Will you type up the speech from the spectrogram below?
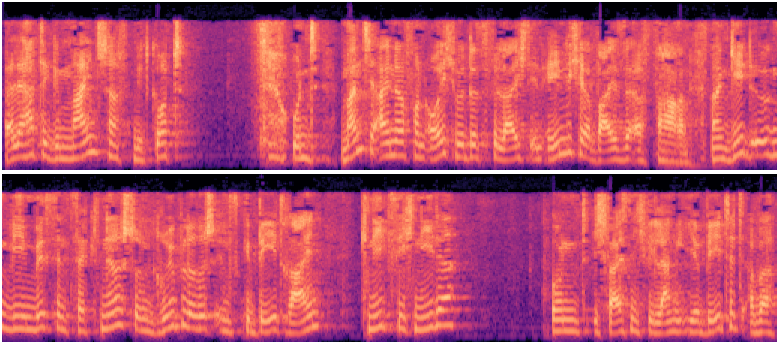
weil er hatte Gemeinschaft mit Gott. Und manch einer von euch wird das vielleicht in ähnlicher Weise erfahren. Man geht irgendwie ein bisschen zerknirscht und grüblerisch ins Gebet rein, kniet sich nieder und ich weiß nicht, wie lange ihr betet, aber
